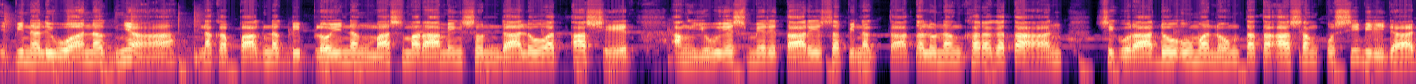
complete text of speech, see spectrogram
Ipinaliwanag niya na kapag nag-deploy ng mas maraming sundalo at asset ang US military sa pinagtatalo ng karagatan, sigurado umanong tataas ang posibilidad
